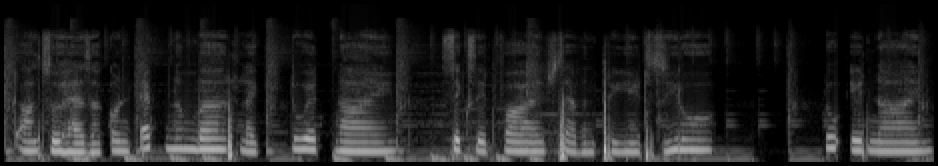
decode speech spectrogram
it also has a contact number like 289 685 7380 289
